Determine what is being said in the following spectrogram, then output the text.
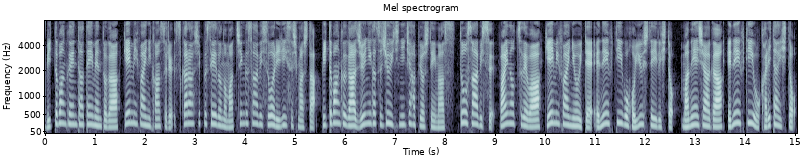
ビットバンクエンターテイメントがゲーミファイに関するスカラーシップ制度のマッチングサービスをリリースしました。ビットバンクが12月11日発表しています。同サービスファイノッツではゲーミファイにおいて NFT を保有している人、マネージャーが NFT を借りたい人、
